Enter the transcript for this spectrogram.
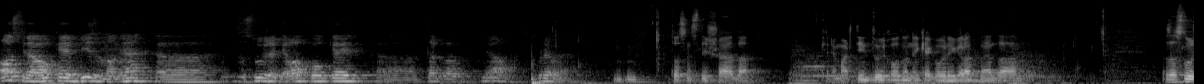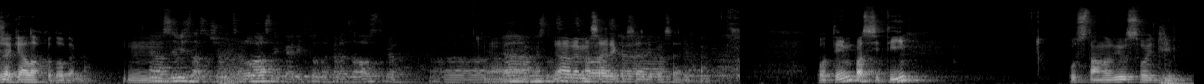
Avstrija ok, blizu nam je, uh, zaslužek je lahko ok, uh, tako da, ja, brevo je. Mhm. To sem slišal, da ker je Martin tu hodil nekaj gori grad, ne, da zaslužek je lahko dober. Ne. Mm. Ja, se mislim, da so še celo jasni, ker jih to takrat za Avstrijo. Uh, ja, ja, mislim, ja vem, vse reka, vse reka, vse reka. Potem pa si ti ustanovil svoj gim.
